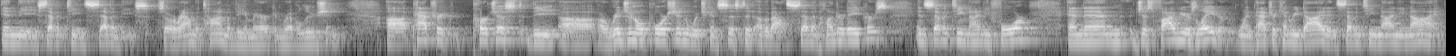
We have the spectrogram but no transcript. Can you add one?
in the 1770s, so around the time of the American Revolution. Uh, Patrick purchased the uh, original portion, which consisted of about 700 acres in 1794. And then just five years later, when Patrick Henry died in 1799,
